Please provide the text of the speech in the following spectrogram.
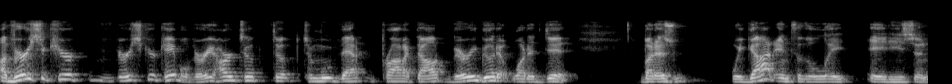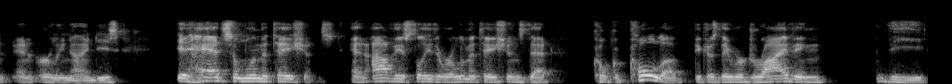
A very secure, very secure cable, very hard to, to, to move that product out, very good at what it did. But as we got into the late 80s and, and early 90s, it had some limitations. And obviously, there were limitations that Coca Cola, because they were driving the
